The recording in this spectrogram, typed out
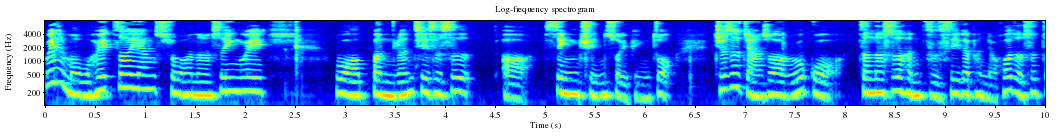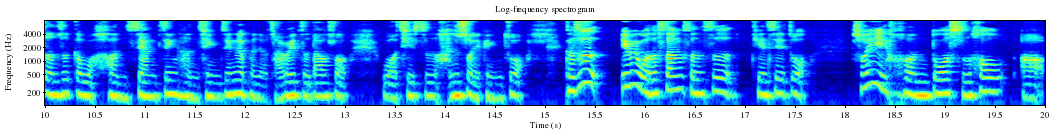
为什么我会这样说呢？是因为我本人其实是呃星群水瓶座，就是讲说，如果真的是很仔细的朋友，或者是真是跟我很相近、很亲近的朋友，才会知道说我其实很水瓶座。可是因为我的上升是天蝎座，所以很多时候啊。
